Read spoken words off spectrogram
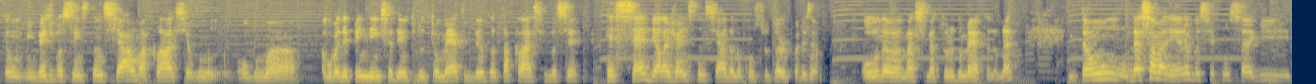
Então, em vez de você instanciar uma classe, algum, alguma, alguma dependência dentro do teu método, dentro da tua classe, você recebe ela já instanciada no construtor, por exemplo, ou na, na assinatura do método, né? Então, dessa maneira, você consegue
